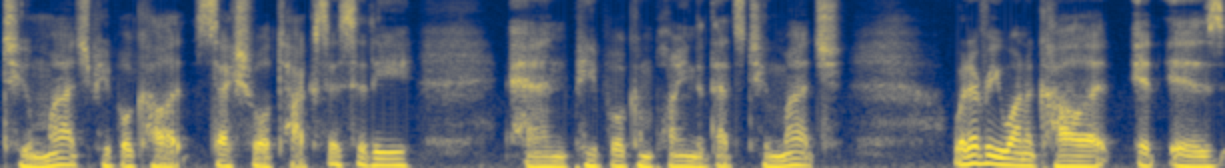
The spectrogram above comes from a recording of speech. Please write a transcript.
too much. People call it sexual toxicity, and people complain that that's too much. Whatever you want to call it, it is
